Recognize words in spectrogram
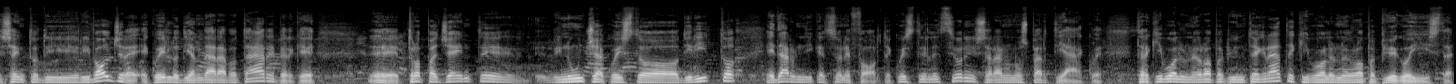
sento di rivolgere è quello di andare a votare perché eh, troppa gente rinuncia a questo diritto e dare un'indicazione forte. Queste elezioni saranno uno spartiacque tra chi vuole un'Europa più integrata e chi vuole un'Europa più egoista.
